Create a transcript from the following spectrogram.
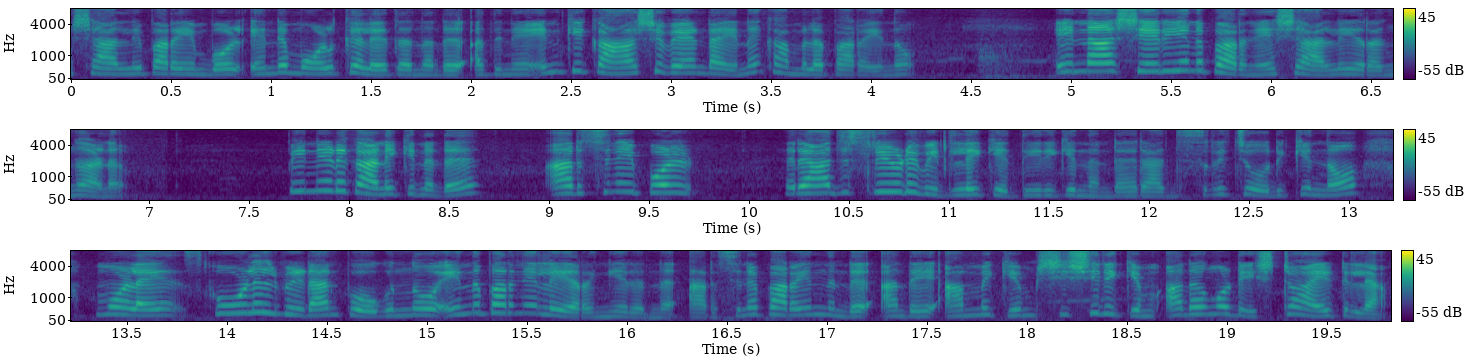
ശാലിനി പറയുമ്പോൾ എന്റെ മോൾക്കല്ലേ തന്നത് അതിന് എനിക്ക് കാശ് വേണ്ട എന്ന് കമല പറയുന്നു. എന്നാ ശരിയെന്ന് പറഞ്ഞ് ശാലിനി ഇറങ്ങുകയാണ്. പിന്നീട് കാണിക്കുന്നത് അർച്ചന ഇപ്പോൾ രാജശ്രീയുടെ വീട്ടിലേക്ക് എത്തിയിരിക്കുന്നുണ്ട്. രാജശ്രീ ചോദിക്കുന്നു മോളെ സ്കൂളിൽ വിടാൻ പോകുന്നു എന്ന് പറഞ്ഞല്ലേ ഇറങ്ങിയിരുന്ന്? അർച്ചന പറയുന്നുണ്ട് അതെ അമ്മയ്ക്കും ശിശിരിക്കും അതങ്ങോട്ട് ഇഷ്ടമായിട്ടില്ല.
